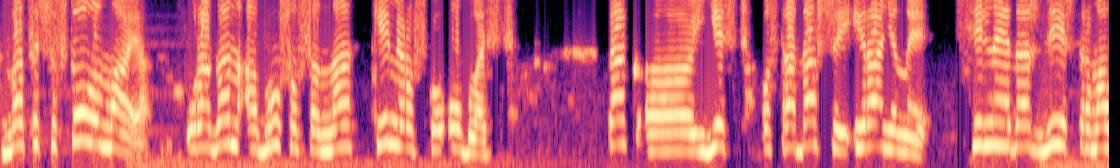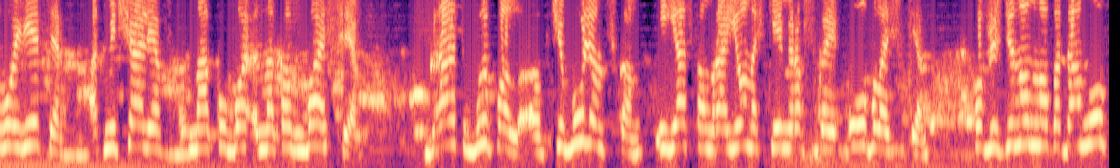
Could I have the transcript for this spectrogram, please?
26 мая ураган обрушился на Кемеровскую область. Так, э, есть пострадавшие и раненые. Сильные дожди и штормовой ветер отмечали на, Куба, на Казбасе. Град выпал э, в Чебулинском и Яском районах Кемеровской области. Повреждено много домов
